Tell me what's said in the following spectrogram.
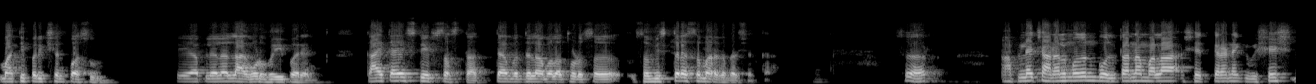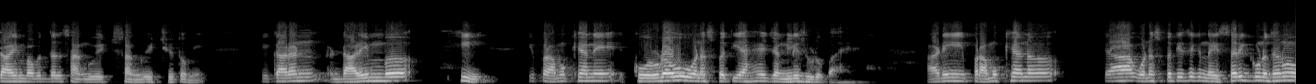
माती परीक्षणपासून ते आपल्याला लागवड होईपर्यंत काय काय स्टेप्स असतात? त्याबद्दल आम्हाला थोडस सविस्तर असं मार्गदर्शन करा. सर आपल्या चॅनलमधून बोलताना मला शेतकऱ्यांना एक विशेष डाळिंबाबद्दल सांगू इच्छ- सांगू इच्छितो मी. की कारण डाळिंब ही ही प्रामुख्याने कोरडाऊ वनस्पती आहे जंगली झुडूप आहे. आणि प्रामुख्यानं त्या वनस्पतीचे एक नैसर्गिक गुणधर्म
